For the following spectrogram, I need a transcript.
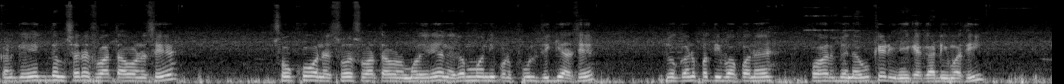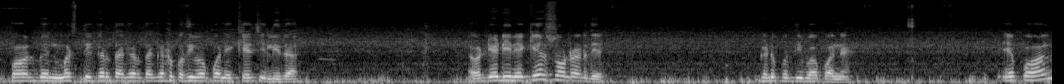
કારણ કે એકદમ સરસ વાતાવરણ છે. ચોખ્ખું અને સ્વચ્છ વાતાવરણ મળી રહે અને રમવાની પણ ફૂલ જગ્યા છે. જો ગણપતિ બાપાને પહલબેને ઉખેડી નાખ્યા ગાડીમાંથી, પહલબેન મસ્તી કરતાં કરતાં ગણપતિ બાપાને ખેંચી લીધા. હવે ડેડીને કેસ ચોંટાડી દે. ગણપતિ બાપાને. એ પહલ,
